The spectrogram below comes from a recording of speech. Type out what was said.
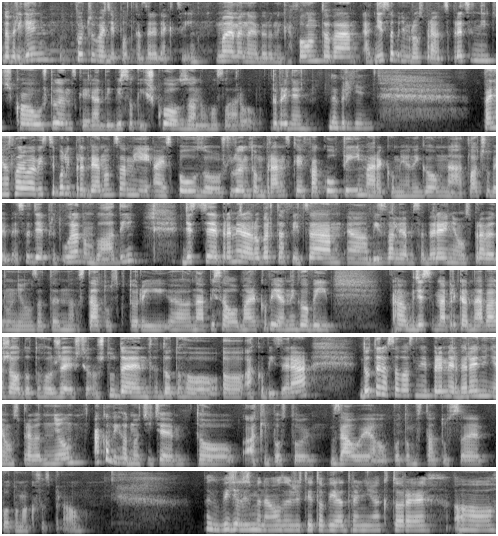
Dobrý deň, počúvate podcast redakcií. Moje meno je Veronika Folentová a dnes sa budem rozprávať s predsedničkou študentskej rady Vysokých škôl Zonou Hoslárovou. Dobrý deň. Dobrý deň. Pani Hoslárová, vy ste boli pred Vianocami aj spolu so študentom právnickej fakulty Marekom Janigom na tlačovej besede pred úradom vlády, kde ste premiéra Roberta Fica vyzvali, aby sa verejne ospravedlnil za ten status, ktorý napísal Marekovi Janigovi kde sa napríklad navážal do toho, že je ešte len študent, do toho, ako vyzerá. Doteraz sa vlastne premiér verejne neospravedlnil. Ako vyhodnotíte to, aký postoj zaujal po tom statuse, po tom, ako sa správal? Tak videli sme naozaj, že tieto vyjadrenia, ktoré uh,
